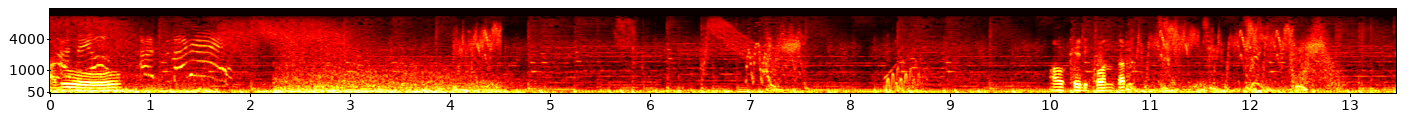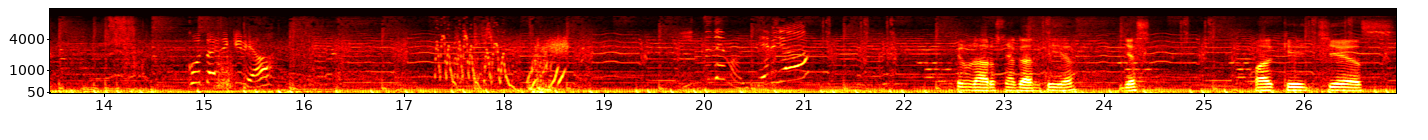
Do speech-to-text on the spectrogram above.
Aduh. Oke, di counter. Mungkin udah harusnya ganti ya. Yes. Pakai Jess.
